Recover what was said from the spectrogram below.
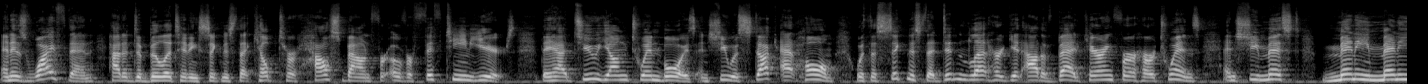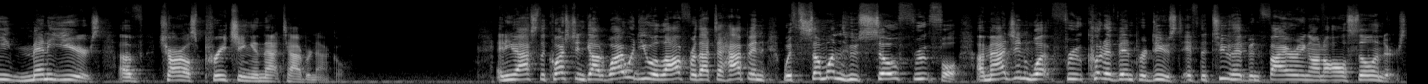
and his wife then had a debilitating sickness that kept her housebound for over 15 years. They had two young twin boys, and she was stuck at home with a sickness that didn't let her get out of bed caring for her twins. And she missed many, many, many years of Charles preaching in that tabernacle. And you ask the question, God, why would you allow for that to happen with someone who's so fruitful? Imagine what fruit could have been produced if the two had been firing on all cylinders.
